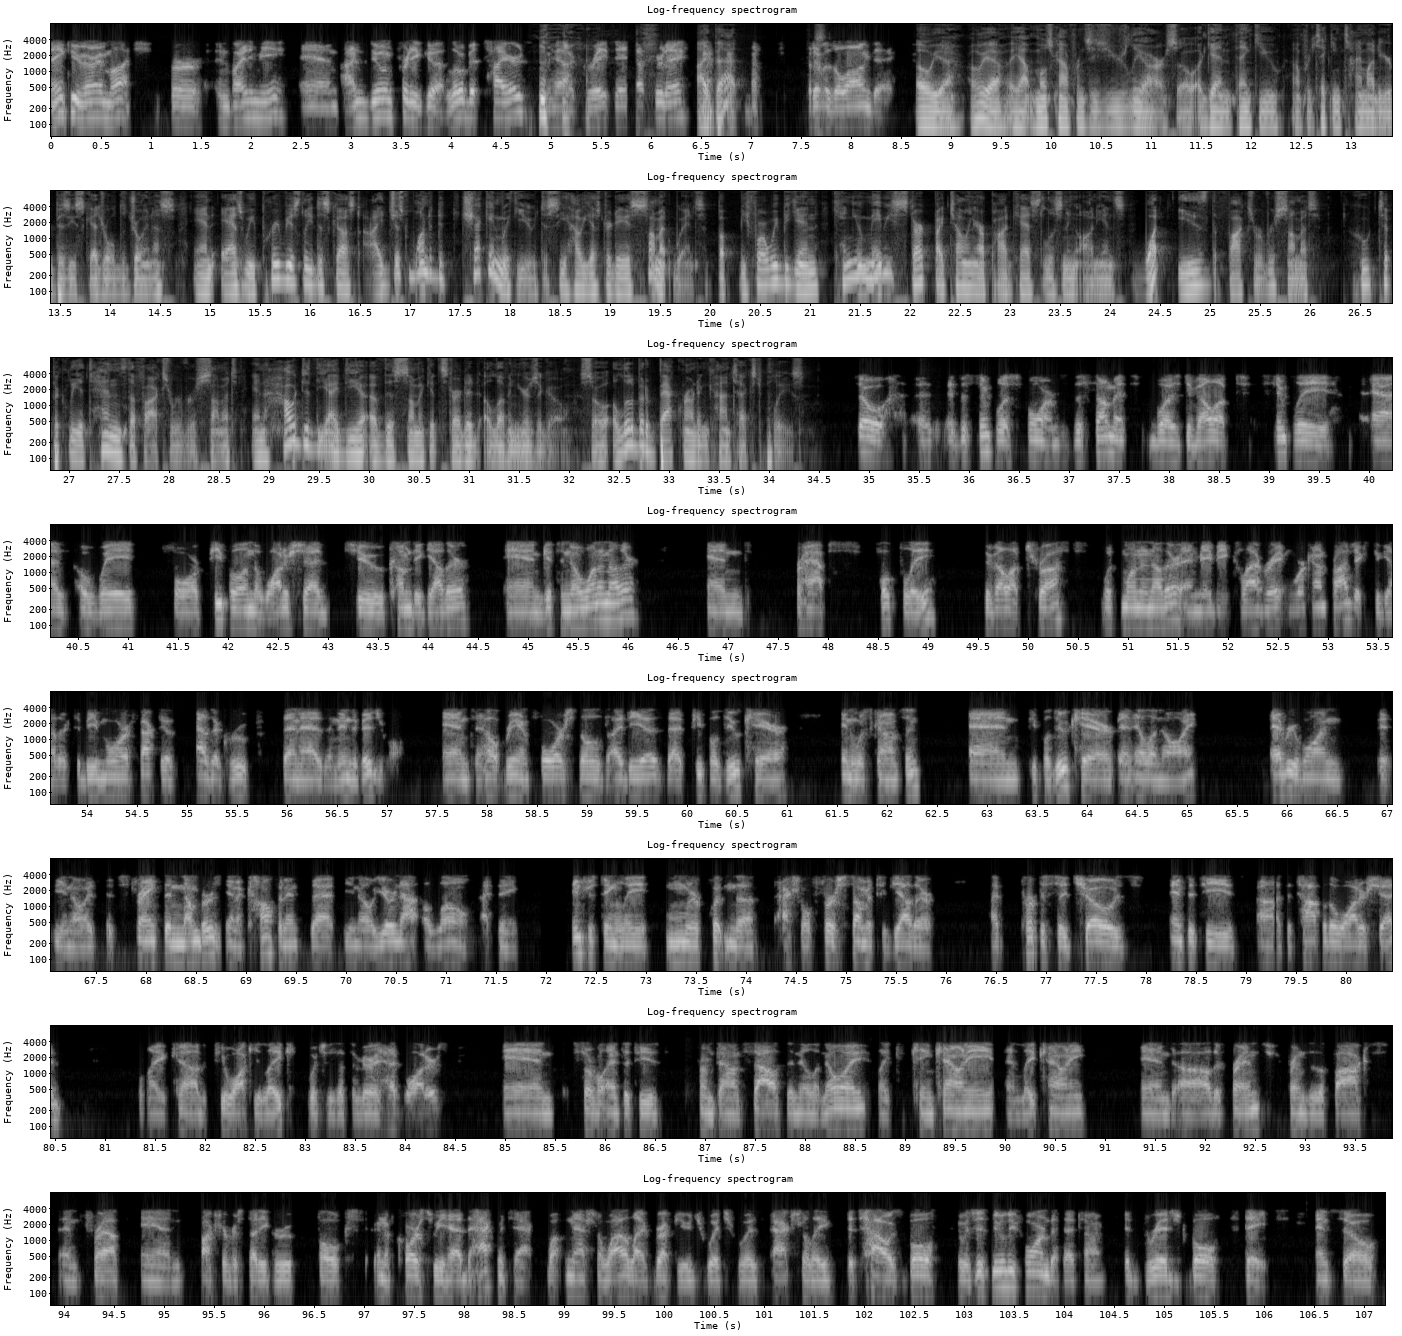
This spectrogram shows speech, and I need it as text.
Thank you very much for inviting me, and I'm doing pretty good. A little bit tired. We had a great day yesterday. I bet. but it was a long day. Oh yeah, oh yeah, yeah. Most conferences usually are. So again, thank you um, for taking time out of your busy schedule to join us. And as we previously discussed, I just wanted to check in with you to see how yesterday's summit went. But before we begin, can you maybe start by telling our podcast listening audience what is the Fox River Summit? Who typically attends the Fox River Summit, and how did the idea of this summit get started 11 years ago? So, a little bit of background and context, please. So, uh, at the simplest forms, the summit was developed simply as a way for people in the watershed to come together and get to know one another and perhaps, hopefully, develop trust with one another and maybe collaborate and work on projects together to be more effective as a group than as an individual and to help reinforce those ideas that people do care in Wisconsin and people do care in Illinois. Everyone, it, you know, it, it's strength in numbers and a confidence that, you know, you're not alone, I think. Interestingly, when we were putting the actual first summit together, I purposely chose entities uh, at the top of the watershed, like uh, the Pewaukee Lake, which is at the very headwaters, and several entities from down south in Illinois, like Kane County and Lake County, and uh, other friends, friends of the Fox and FREP and Fox River Study Group folks. And of course, we had the Hackmatack National Wildlife Refuge, which was actually, it's housed both. It was just newly formed at that time. It bridged both states. And so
